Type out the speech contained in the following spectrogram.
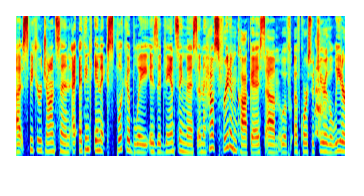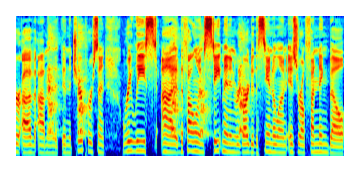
uh, Speaker Johnson, I, I, think inexplicably, is advancing this. And the House Freedom Caucus, um, of, of, course, which you're the leader of um, and, the, and, the, chairperson, released uh, the following statement in regard to the standalone Israel funding bill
